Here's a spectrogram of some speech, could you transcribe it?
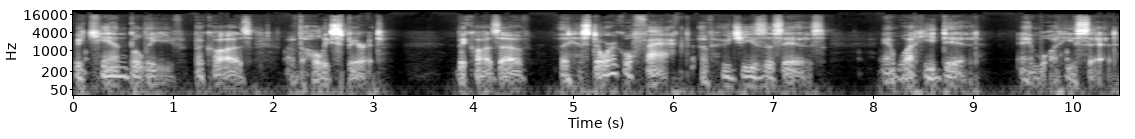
We can believe because of the Holy Spirit, because of the historical fact of who Jesus is and what he did and what he said.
